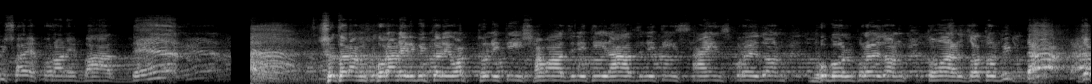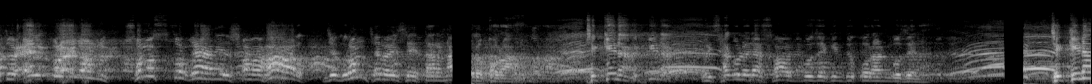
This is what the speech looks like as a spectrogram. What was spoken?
বিষয়ে কোরআনে বাদ দেন। সুতরাং কোরআনের ভিতরে অর্থনীতি, সমাজনীতি, রাজনীতি, সায়েন্স প্রয়োজন, ভূগোল প্রয়োজন, তোমার যত বিদ্যা, যত প্রয়োজন, সমস্ত জ্ঞানের সমাহার যে গ্রন্থে রয়েছে, তার নাম হলো কোরআন। ঠিক কিনা? ওই ছাগলেরা সব বোঝে, কিন্তু কোরআন বোঝে না। ঠিক কিনা?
